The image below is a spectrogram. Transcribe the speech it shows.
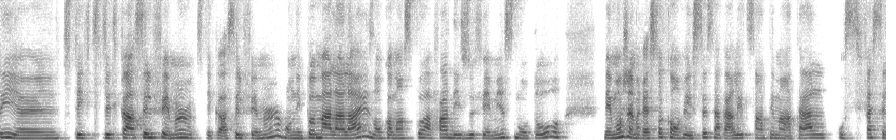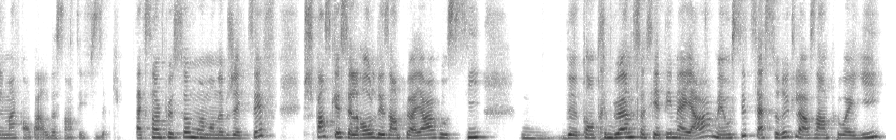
Euh, tu t'es cassé le fémur, tu t'es cassé le fémur, on n'est pas mal à l'aise, on ne commence pas à faire des euphémismes autour. Mais moi, j'aimerais ça qu'on réussisse à parler de santé mentale aussi facilement qu'on parle de santé physique. C'est un peu ça, moi, mon objectif. je pense que c'est le rôle des employeurs aussi de contribuer à une société meilleure, mais aussi de s'assurer que leurs employés,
